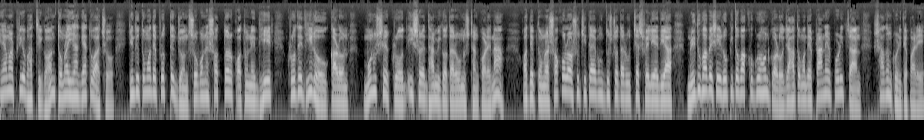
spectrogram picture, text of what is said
হে আমার প্রিয় ভাতৃগণ, তোমরা ইহা জ্ঞাত আছো, কিন্তু তোমাদের প্রত্যেকজন শ্রবণে সত্তর কতনে ধীর, ক্রোধে ধীর হও, কারণ মনুষ্যের ক্রোধ ঈশ্বরের ধার্মিকতার অনুষ্ঠান করে না। অতএব তোমরা সকল অসুচিতা এবং দুষ্টতার উচ্ছ্বাস ফেলিয়া দিয়া মৃদুভাবে সেই রোপিত বাক্য গ্রহণ করো, যাহা তোমাদের প্রাণের পরিত্রাণ সাধন করিতে পারে।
